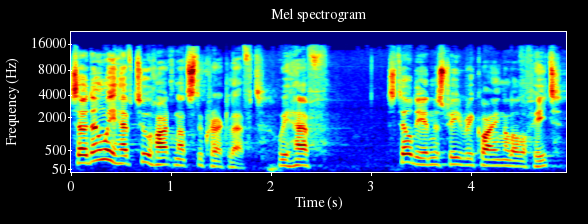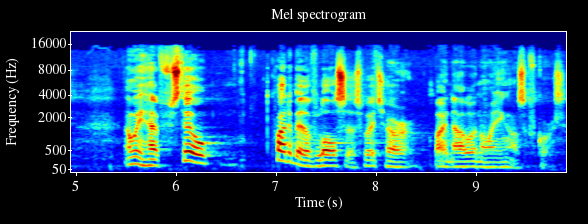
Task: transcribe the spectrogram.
So then we have two hard nuts to crack left. We have still the industry requiring a lot of heat, and we have still quite a bit of losses, which are by now annoying us, of course.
